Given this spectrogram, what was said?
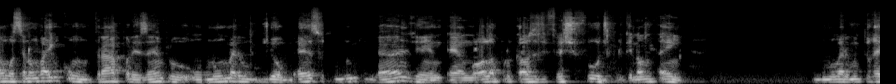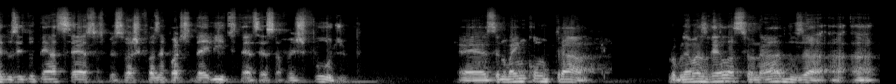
Então, você não vai encontrar, por exemplo, um número de obesos muito grande em, Angola por causa de fast food, porque não tem. Um número muito reduzido tem acesso, as pessoas que fazem parte da elite têm acesso a fast food. É, você não vai encontrar problemas relacionados a, a,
